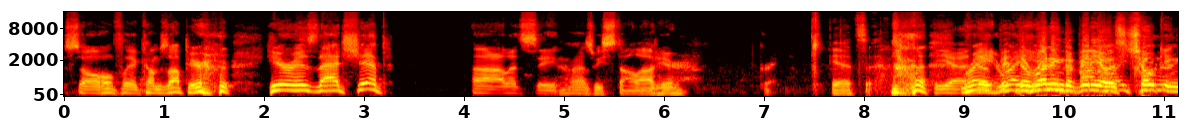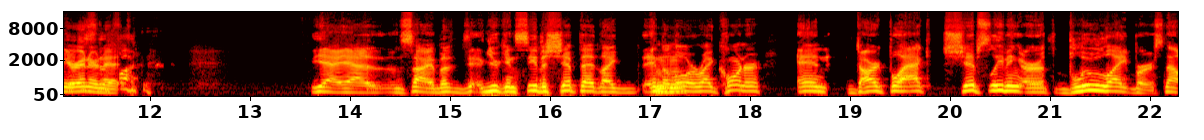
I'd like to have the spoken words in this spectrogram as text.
so hopefully it comes up here here is that ship uh let's see as we stall out here Great. Yeah, it's uh, yeah. right, the, vi- right the running the video is choking your the internet. Yeah, yeah. I'm sorry, but you can see the ship that like in the Mhm. lower right corner and dark black ships leaving Earth, blue light burst. Now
